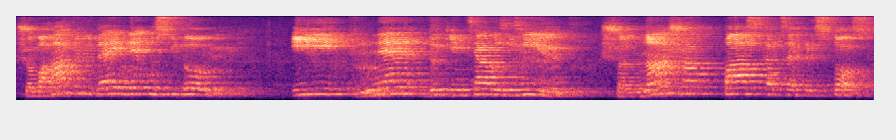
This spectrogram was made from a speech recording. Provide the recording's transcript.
що багато людей не усвідомлюють і не до кінця розуміють, що наша Пасха це Христос.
